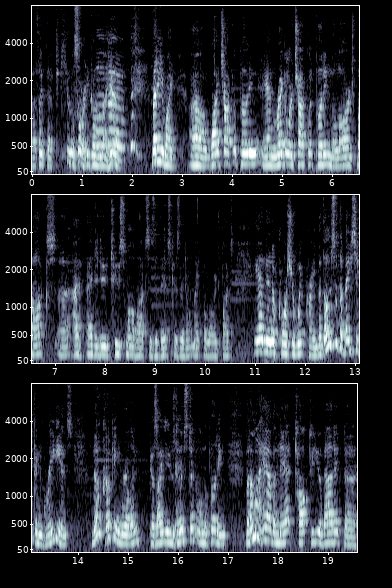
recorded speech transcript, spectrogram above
I think that tequila's already going Oh, in my head. But anyway, uh, white chocolate pudding and regular chocolate pudding, the large box. Uh, I, I had to do two small boxes of this because they don't make the large box. And then, of course, your whipped cream. But those are the basic ingredients. No cooking really, because I used instant on the pudding. But I'm going to have Annette talk to you about it, uh,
